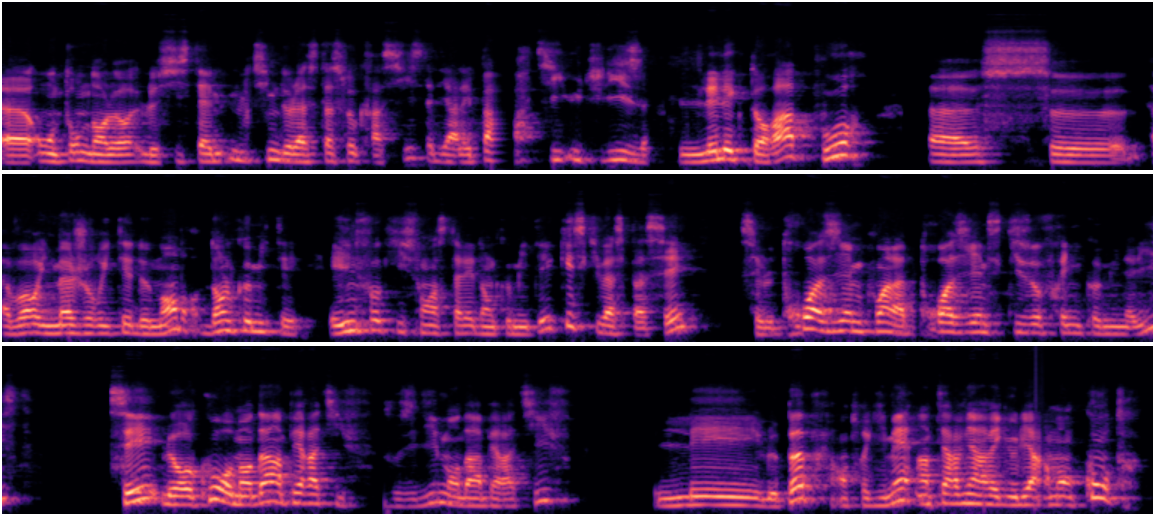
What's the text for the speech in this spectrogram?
euh, on tombe dans le, système ultime de la stassocratie, c'est-à-dire les partis utilisent l'électorat pour euh, avoir une majorité de membres dans le comité. Et une fois qu'ils sont installés dans le comité, qu'est-ce qui va se passer? C'est le troisième point, la troisième schizophrénie communaliste, c'est le recours au mandat impératif. Je vous ai dit, le mandat impératif, le peuple, intervient régulièrement contre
